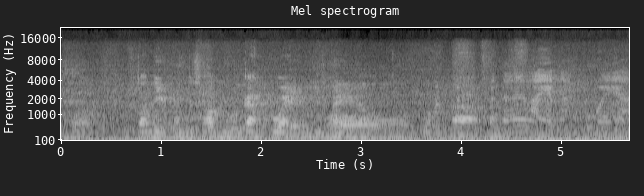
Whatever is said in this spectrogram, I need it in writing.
นะคก็รับตอนเด็กผมจะชอบดูก้านกล้วยอย่างนี้ไปครับโอ้พวกอ่ามันได้อะไรอะคะกล้วยอะ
